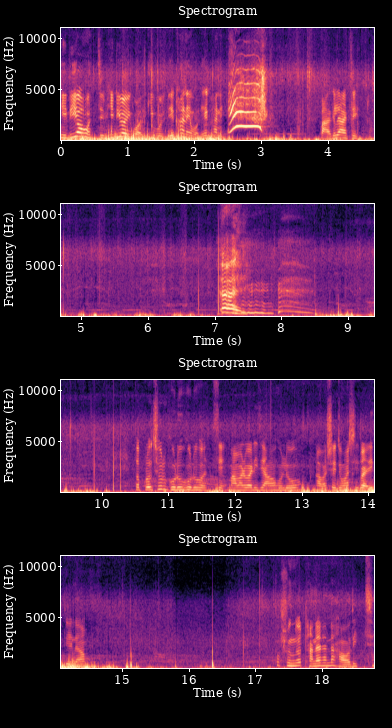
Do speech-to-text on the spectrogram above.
ভিডিও হচ্ছে ভিডিওই বল কি বলবি? এখানে বল এখানে। পাগলা আছে একটু। তো প্রচুর ঘুরু ঘুরু হচ্ছে। মামার বাড়ি যাওয়া হলো আবার সেজো মাসির বাড়িতে এলাম। খুব সুন্দর ঠান্ডা ঠান্ডা হাওয়া দিচ্ছে।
